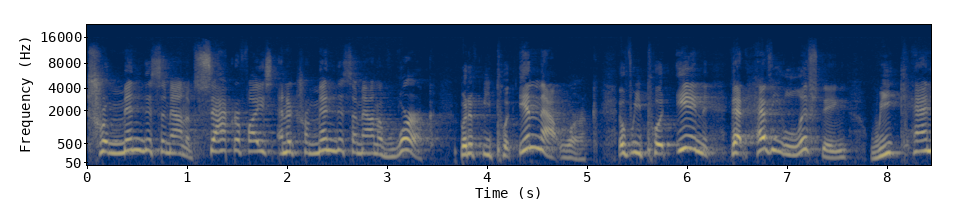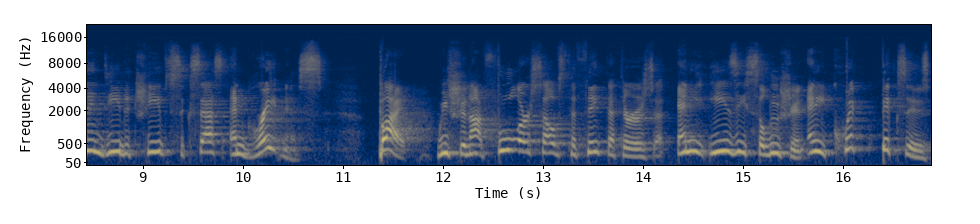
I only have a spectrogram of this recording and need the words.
tremendous amount of sacrifice, and a tremendous amount of work. But if we put in that work, if we put in that heavy lifting, we can indeed achieve success and greatness. But we should not fool ourselves to think that there is any easy solution, any quick fixes,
